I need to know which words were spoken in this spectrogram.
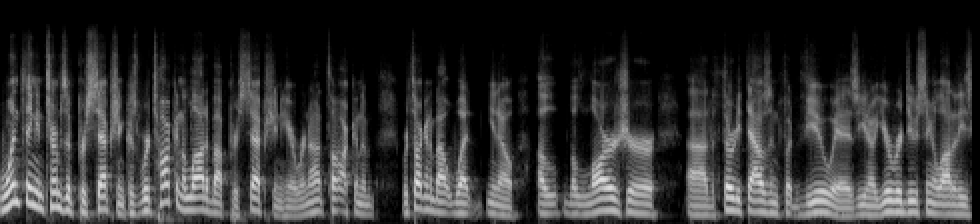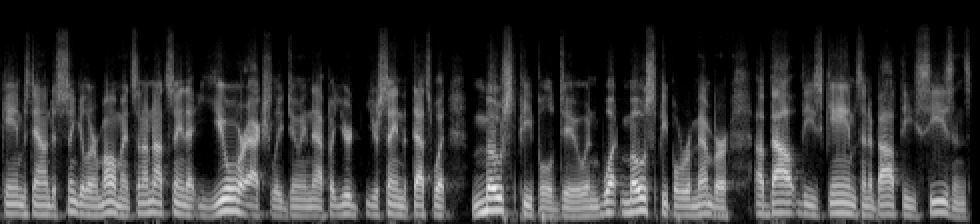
One thing in terms of perception, because we're talking a lot about perception here. We're not talking. We're talking about what you know a, the larger uh, the 30,000 foot view is. You know, you're reducing a lot of these games down to singular moments, and I'm not saying that you're actually doing that, but you're you're saying that that's what most people do and what most people remember about these games and about these seasons.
